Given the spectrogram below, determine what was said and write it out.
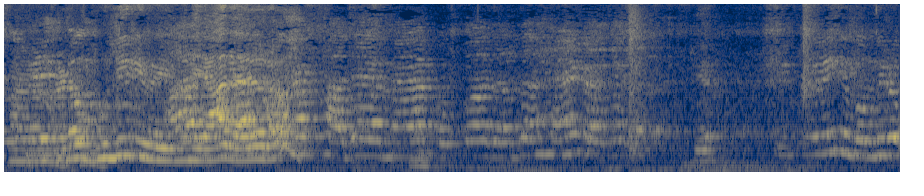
है भूली रही हुई मुझे याद आया रो मम्मी रो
